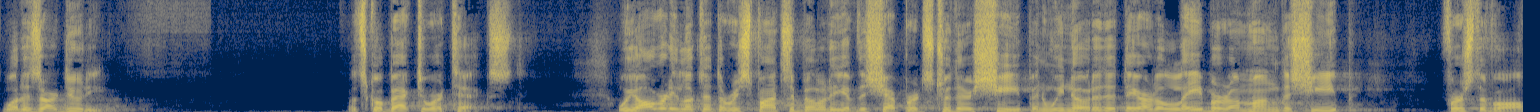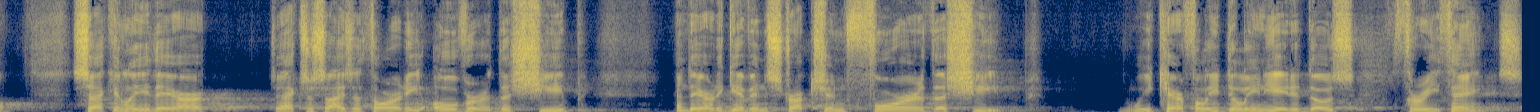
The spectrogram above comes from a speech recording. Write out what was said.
What is our duty? Let's go back to our text. We already looked at the responsibility of the shepherds to their sheep, and we noted that they are to labor among the sheep, first of all. Secondly, they are to exercise authority over the sheep, and they are to give instruction for the sheep. We carefully delineated those three things.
